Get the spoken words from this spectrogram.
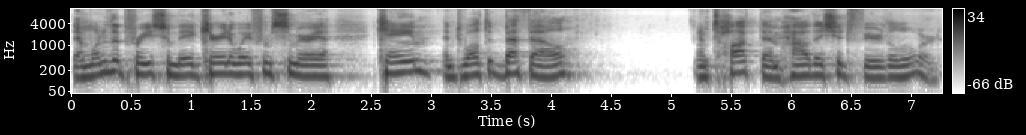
Then one of the priests whom they had carried away from Samaria came and dwelt at Bethel and taught them how they should fear the Lord.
